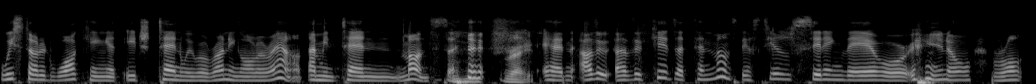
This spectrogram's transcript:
We started walking at age 10. We were running all around. I mean, 10 months. Mm-hmm. Right. and other other kids at 10 months, they're still sitting there or, you know, roll,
